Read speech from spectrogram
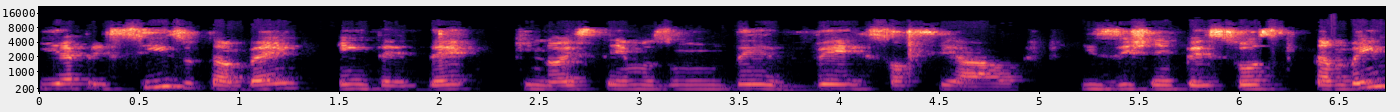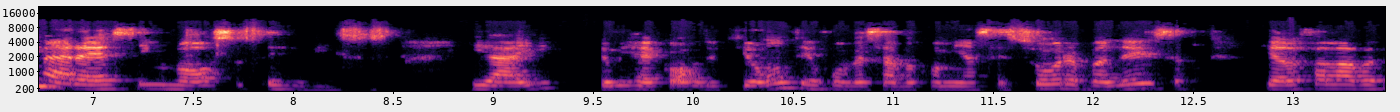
E é preciso também entender que nós temos um dever social. Existem pessoas que também merecem os nossos serviços. E aí, eu me recordo que ontem eu conversava com a minha assessora, Vanessa, e ela falava,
